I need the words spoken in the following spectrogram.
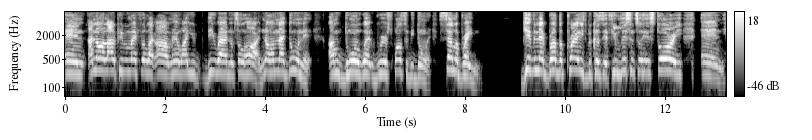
And I know a lot of people may feel like, oh man, why you deriding them so hard? No, I'm not doing that. I'm doing what we're supposed to be doing, celebrating, giving that brother praise. Because if you listen to his story and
